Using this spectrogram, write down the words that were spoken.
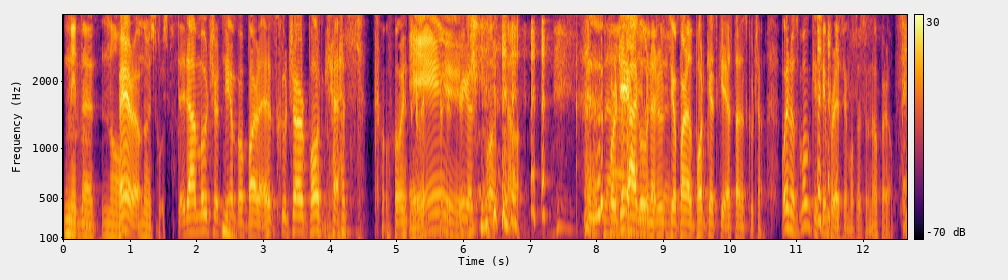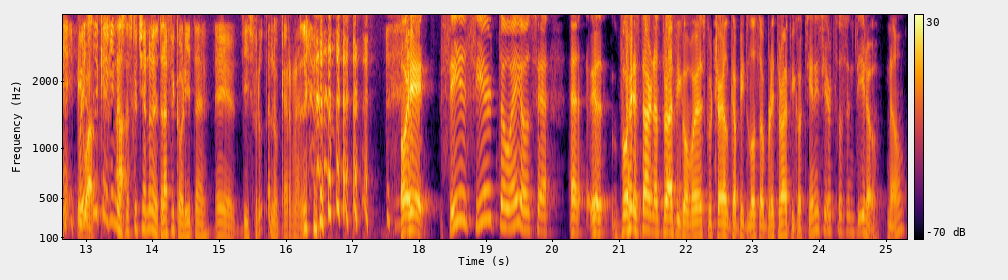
Neta, no, Pero- no es justo. Te da mucho tiempo para escuchar podcasts como intervenciones Eh. griegas. Pod- No. ¿Por qué Nah, hago sí, un anuncio para el podcast que ya están escuchando? Bueno, supongo que siempre hacemos eso, ¿no? Pero. Puede igual. ser que alguien nos Ah, esté escuchando en el tráfico ahorita. Eh, disfrútalo, carnal. Oye, sí es cierto, eh. O sea, eh, eh, voy a estar en el tráfico, voy a escuchar el capítulo sobre tráfico. Tiene cierto sentido, ¿no?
